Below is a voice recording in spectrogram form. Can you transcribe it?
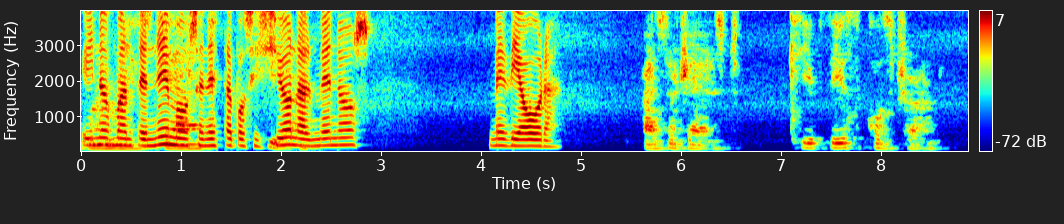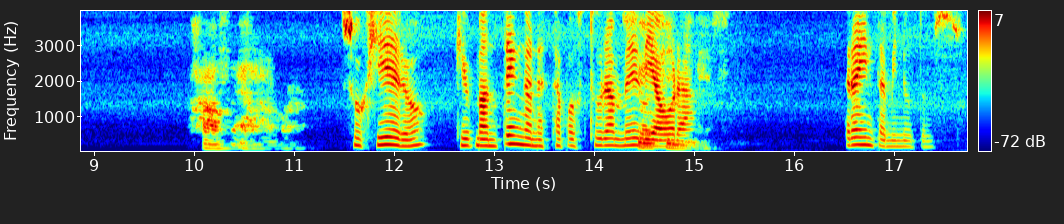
Y nos mantenemos en esta posición al menos media hora. I suggest keep this posture half an hour. Sugiero que mantengan esta postura media 30 hora, minutes. 30 minutos.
